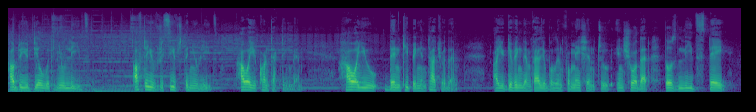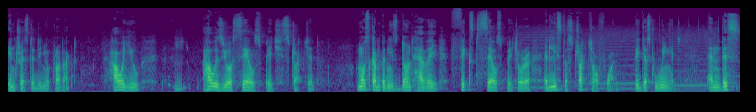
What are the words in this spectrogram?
how do you deal with new leads? After you've received the new leads, how are you contacting them? How are you then keeping in touch with them? Are you giving them valuable information to ensure that those leads stay interested in your product? How are you how is your sales pitch structured? Most companies don't have a fixed sales pitch or at least a structure of one. They just wing it. And this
